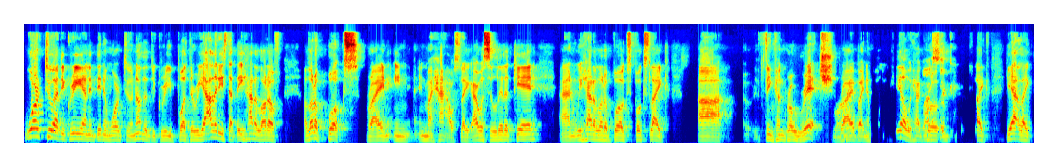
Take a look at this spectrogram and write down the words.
worked to a degree and it didn't work to another degree. But the reality is that they had a lot of a lot of books right in in my house. Like I was a little kid and we had a lot of books, books like uh Think and Grow Rich, right, right by Napoleon Hill. We had grow, like yeah, like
